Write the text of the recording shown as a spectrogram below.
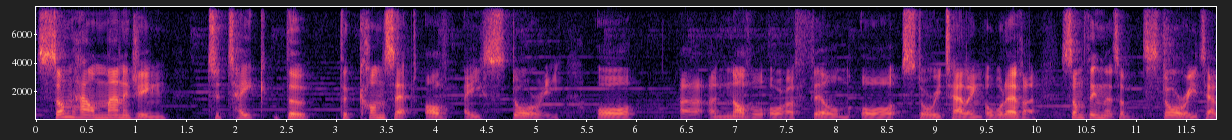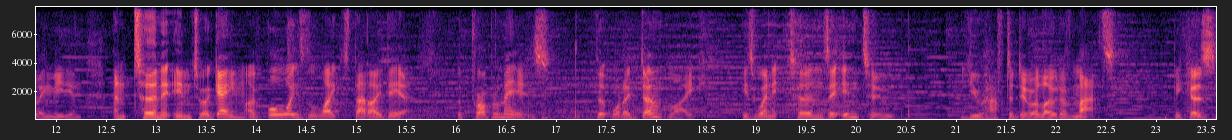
somehow managing to take the the concept of a story or a, a novel or a film or storytelling or whatever, something that's a storytelling medium, and turn it into a game. I've always liked that idea. The problem is that what I don't like is when it turns it into you have to do a load of maths. Because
